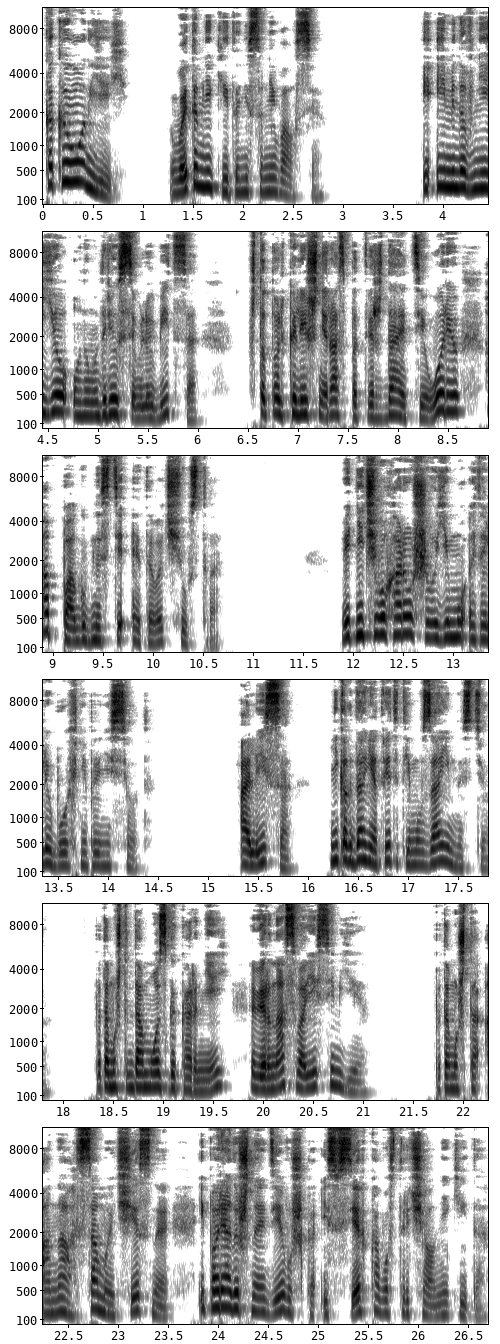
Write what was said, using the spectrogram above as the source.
Как и он ей. В этом Никита не сомневался. И именно в нее он умудрился влюбиться, что только лишний раз подтверждает теорию о пагубности этого чувства. Ведь ничего хорошего ему эта любовь не принесет. Алиса никогда не ответит ему взаимностью, потому что до мозга корней верна своей семье, потому что она самая честная и порядочная девушка из всех, кого встречал Никита.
